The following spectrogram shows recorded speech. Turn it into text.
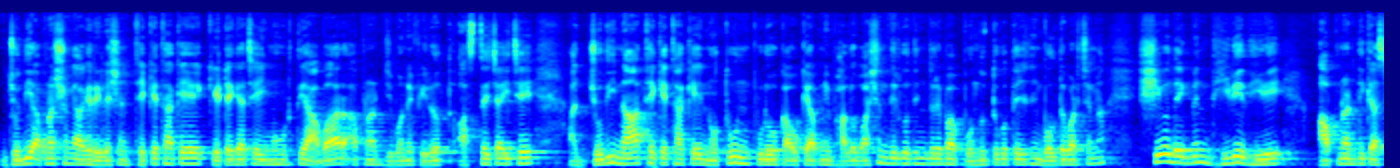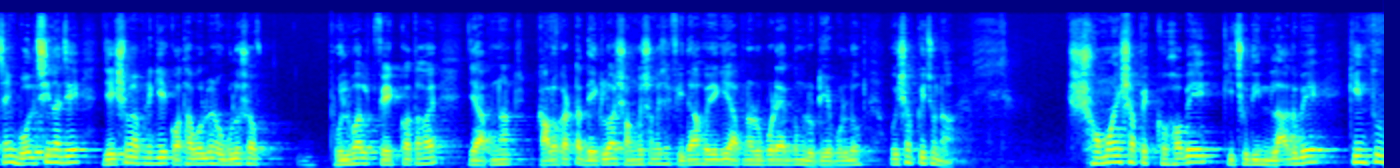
যদি আপনার সঙ্গে আগে রিলেশন থেকে থাকে, কেটে গেছে এই মুহূর্তে, আবার আপনার জীবনে ফেরত আসতে চাইছে, আর যদি না থেকে থাকে, নতুন পুরো কাউকে আপনি ভালোবাসেন দীর্ঘদিন ধরে বা বন্ধুত্ব করতে চাইছেন, বলতে পারছেন না, সেও দেখবেন ধীরে ধীরে আপনার দিকে আসছে। আমি বলছি না যে যেই সময় আপনি গিয়ে কথা বলবেন, ওগুলো সব ভুলভাল ফেক কথা হয়, যে আপনার কালো কার্ডটা দেখল আর সঙ্গে সঙ্গে সে ফিদা হয়ে গিয়ে আপনার উপরে একদম লুটিয়ে পড়ল, ওই সব কিছু না। সময় সাপেক্ষ হবে, কিছুদিন লাগবে, কিন্তু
